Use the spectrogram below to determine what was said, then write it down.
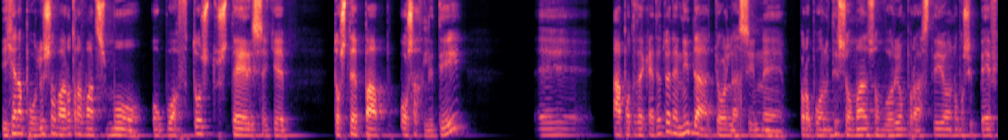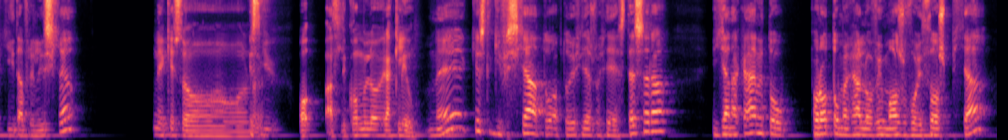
Είχε ένα πολύ σοβαρό τραυματισμό όπου αυτός του στέρισε και το step up ως αθλητή. Ε, από τη δεκαετία του 90 κιόλας είναι προπονητής σε ομάδε των βορείων προαστίων όπως η Πεύκη ή τα Βρυλίσια. Ναι, και στο Και στην, ο, αθλητικό μήλο Ηρακλείου. ναι, και στην Κηφισιά το, από το 2000-2004 για να κάνει το πρώτο μεγάλο βήμα ως βοηθός πια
